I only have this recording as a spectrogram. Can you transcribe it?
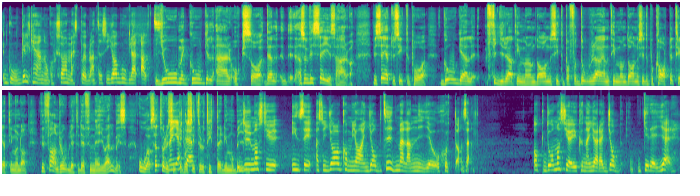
Google kan jag nog också ha mest på ibland. Alltså jag googlar allt. Jo, men Google är också... Den, alltså vi säger så här då. Vi säger att du sitter på Google fyra timmar om dagen, du sitter på Fodora en timme om dagen, du sitter på kartor tre timmar om dagen. Hur fan roligt är det för mig och Elvis? Oavsett vad du Men sitter på, hjärtat, sitter och tittar i din mobil. Du måste ju inse, alltså jag kommer ju ha en jobbtid mellan 9 och 17 sen. Och då måste jag ju kunna göra jobbgrejer.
